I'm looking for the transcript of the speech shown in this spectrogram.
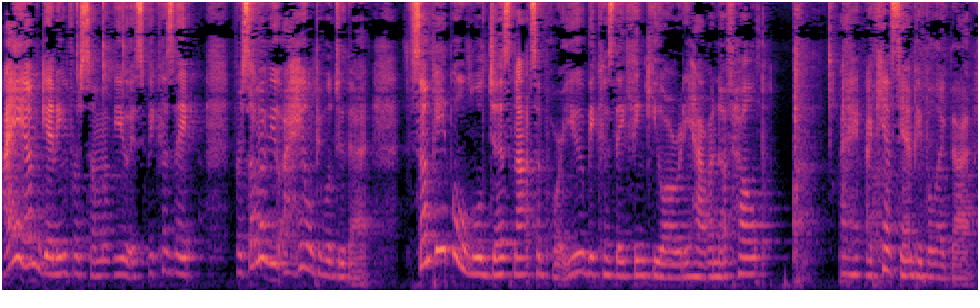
I am getting for some of you, it's because they, for some of you, I hate when people do that. Some people will just not support you because they think you already have enough help. I, I can't stand people like that.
